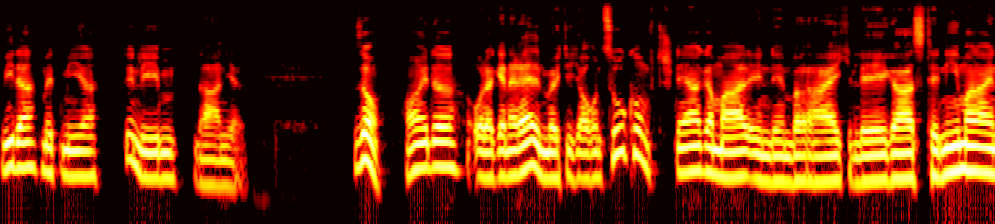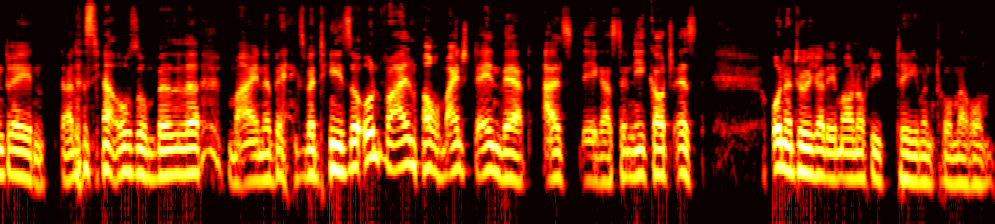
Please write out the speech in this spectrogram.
Wieder mit mir, den lieben Daniel. So, heute oder generell möchte ich auch in Zukunft stärker mal in den Bereich Legasthenie mal eintreten, da das ja auch so ein bisschen meine Expertise und vor allem auch mein Stellenwert als Legasthenie-Coach ist und natürlich halt eben auch noch die Themen drumherum.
